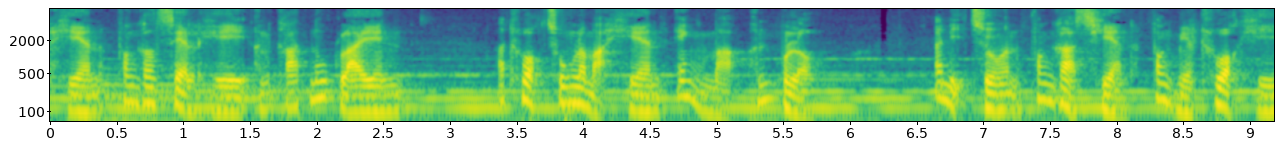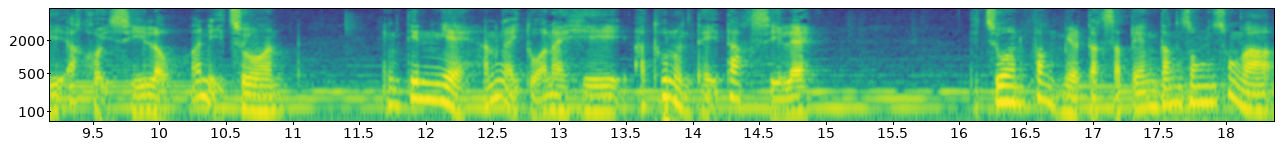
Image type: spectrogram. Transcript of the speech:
hiền phăng fungal cell hi an kat nuk lain a thuak chung lama hian engma an mulo ani chuan fungus phăng miệt thuak hi a xí si anh ani chuan anh tin nghe an ngai tu na hi a thunun thei tak si le ti chuan fangmir tak sa peng dang zong zonga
